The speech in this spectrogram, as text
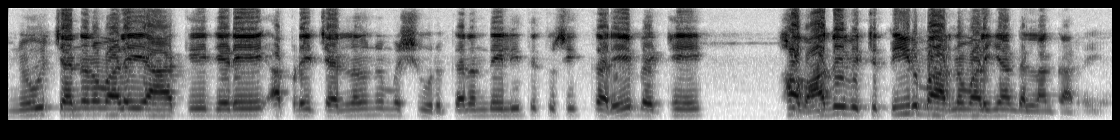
ਨਿਊਜ਼ ਚੈਨਲ ਵਾਲੇ ਆ ਕੇ ਜਿਹੜੇ ਆਪਣੇ ਚੈਨਲ ਨੂੰ ਮਸ਼ਹੂਰ ਕਰਨ ਦੇ ਲਈ ਤੇ ਤੁਸੀਂ ਘਰੇ ਬੈਠੇ ਹਵਾ ਦੇ ਵਿੱਚ ਤੀਰ ਮਾਰਨ ਵਾਲੀਆਂ ਗੱਲਾਂ ਕਰ ਰਹੇ ਹੋ।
